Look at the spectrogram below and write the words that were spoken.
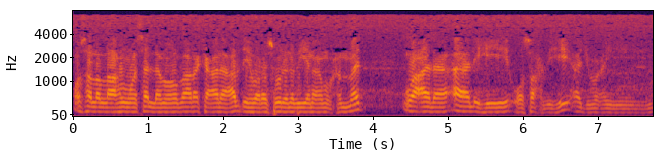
وصلى الله وسلم وبارك على عبده ورسول نبينا محمد وعلى آله وصحبه أجمعين.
